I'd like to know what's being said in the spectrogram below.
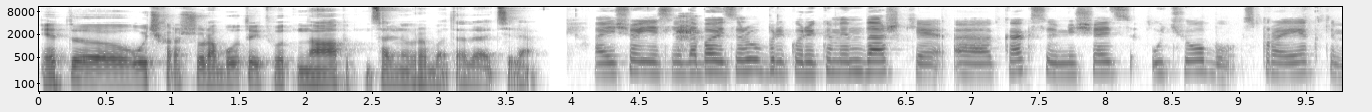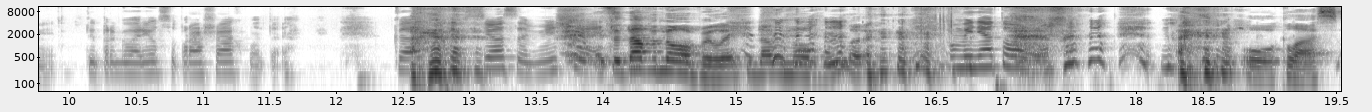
это очень хорошо работает вот на потенциального работодателя. А еще, если добавить рубрику рекомендашки, а, как совмещать учебу с проектами? Ты проговорился про шахматы. Как это все совмещать? Это давно было, это давно было. У меня тоже. О, класс.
